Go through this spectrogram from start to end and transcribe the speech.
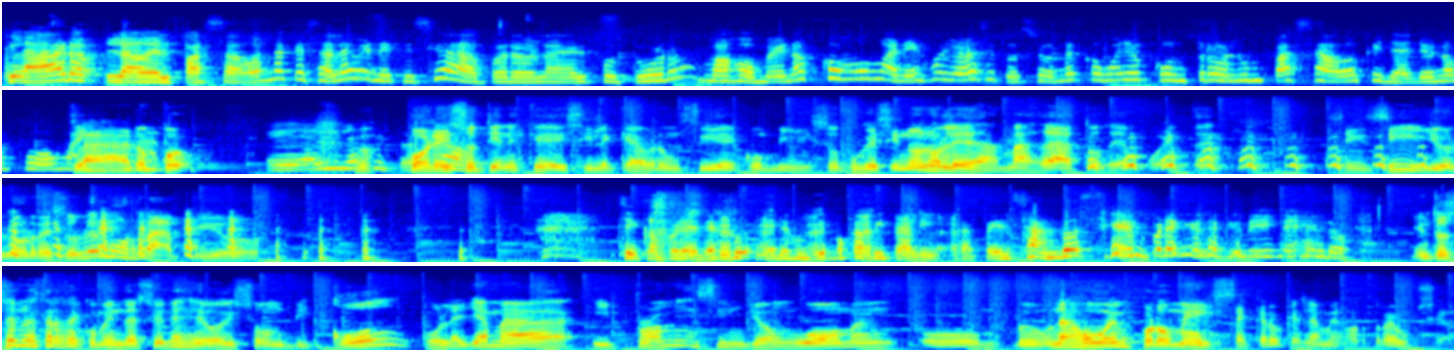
Claro, la del pasado es la que sale beneficiada, pero la del futuro, más o menos cómo manejo yo la situación de cómo yo controlo un pasado que ya yo no puedo manejar. Claro, por, ahí la por eso tienes que decirle que abra un fideicomiso, porque si no, no le das más datos de apuesta. Sencillo, lo resolvemos rápido. Chico, pero eres, eres un tipo capitalista, pensando siempre en el dinero. Entonces nuestras recomendaciones de hoy son The Call o La Llamada y Promising Young Woman o Una joven promesa, creo que es la mejor traducción.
